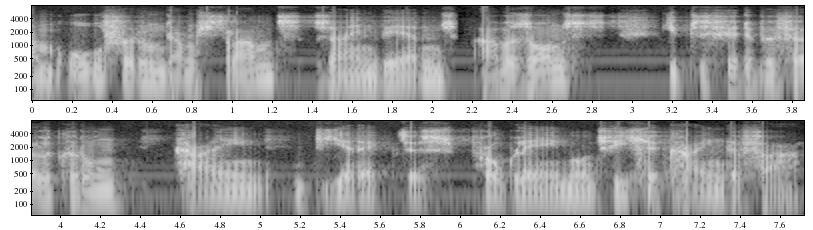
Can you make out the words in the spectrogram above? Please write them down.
am Ufer und am Strand sein werden. Aber sonst gibt es für die Bevölkerung kein direktes Problem und sicher keine Gefahr.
